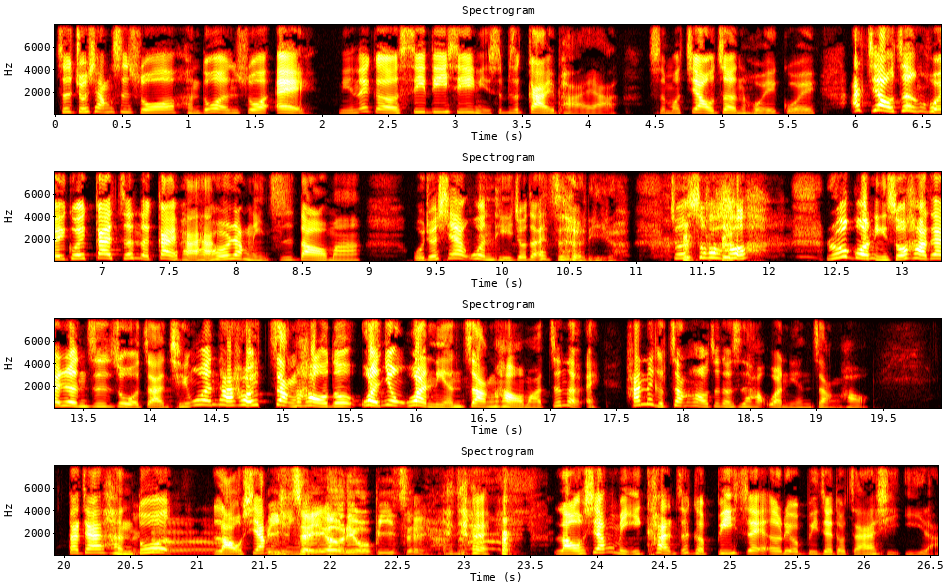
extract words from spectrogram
这就像是说，很多人说，哎、欸，你那个 CDC 你是不是盖牌啊？什么校正回归啊？校正回归盖真的盖牌还会让你知道吗？我觉得现在问题就在这里了，就是说，如果你说他在认知作战，请问他会账号都万用万年账号吗？真的，哎、欸，他那个账号真的是他万年账号。大家很多老乡民 BJ 二六 BJ 啊，对，老乡民一看这个 BJ 二六 BJ 都在那洗衣啦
